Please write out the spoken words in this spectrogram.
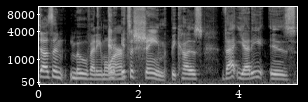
doesn't move anymore And it's a shame because that Yeti is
